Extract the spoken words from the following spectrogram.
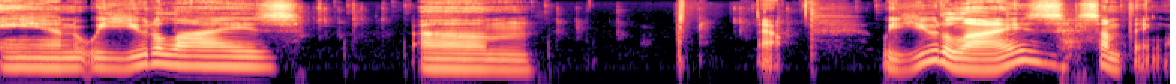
and we utilize um now we utilize something.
